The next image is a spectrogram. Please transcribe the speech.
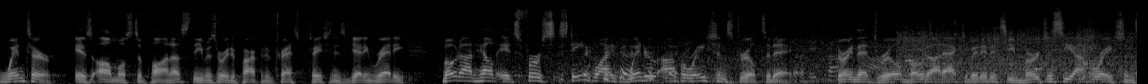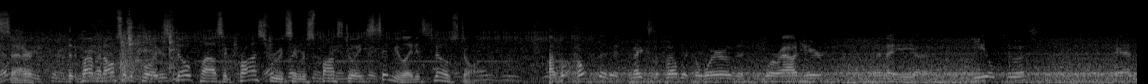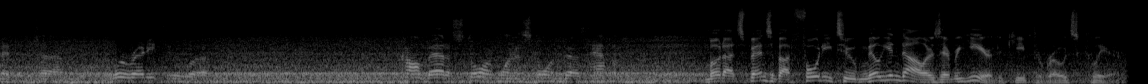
Winter is almost upon us. The Missouri Department of Transportation is getting ready. MoDOT held its first statewide winter operations drill today. During that drill, MoDOT activated its Emergency Operations Center. The department also deployed snowplows across routes in response to a simulated snowstorm. I hope that it makes the public aware that we're out here and they uh, yield to us and that uh, we're ready to uh, combat a storm when a storm does happen. MoDOT spends about $42 million every year to keep the roads clear.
